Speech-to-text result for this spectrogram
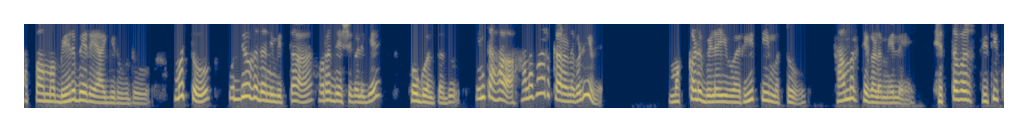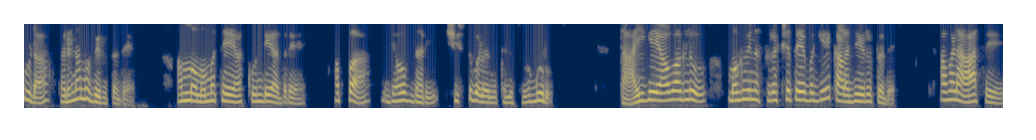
ಅಪ್ಪ, ಅಮ್ಮ ಬೇರೆ ಬೇರೆ ಆಗಿರುವುದು. ಮತ್ತು ಉದ್ಯೋಗದ ನಿಮಿತ್ತ ಹೊರದೇಶಗಳಿಗೆ ಹೋಗುವಂಥದ್ದು. ಇಂತಹ ಹಲವಾರು ಕಾರಣಗಳು ಇವೆ. ಮಕ್ಕಳು ಬೆಳೆಯುವ ರೀತಿ ಮತ್ತು ಸಾಮರ್ಥ್ಯಗಳ ಮೇಲೆ ಹೆತ್ತವರ ಸ್ಥಿತಿ ಕೂಡ ಪರಿಣಾಮ ಬೀರುತ್ತದೆ. ಅಮ್ಮ ಮಮತೆಯ ಕೊಂಡಿಯಾದರೆ ಅಪ್ಪ ಜವಾಬ್ದಾರಿ, ಶಿಸ್ತುಗಳನ್ನು ಕಲಿಸುವ ಗುರು. ತಾಯಿಗೆ ಯಾವಾಗಲೂ ಮಗುವಿನ ಸುರಕ್ಷತೆಯ ಬಗ್ಗೆ ಕಾಳಜಿ ಇರುತ್ತದೆ. ಅವಳ ಆಸೆ,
